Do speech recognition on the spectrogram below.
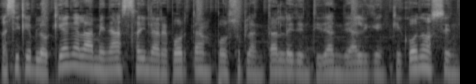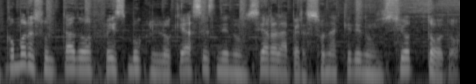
Así que bloquean a la amenaza y la reportan por suplantar la identidad de alguien que conocen. Como resultado, Facebook lo que hace es denunciar a la persona que denunció todo.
